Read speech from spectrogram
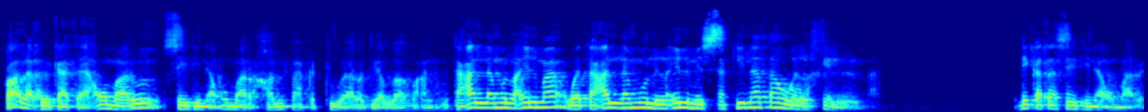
Qala berkata Umaru Sayyidina Umar khalifah kedua radhiyallahu anhu ta'allamul ilma wa ta'allamu lil ilmi sakinata wal khilma. Ini kata Sayyidina Umar.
